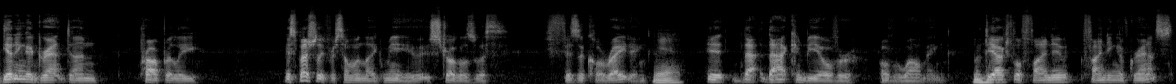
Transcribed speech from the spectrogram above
getting a grant done properly, especially for someone like me who struggles with physical writing, Yeah. it that that can be over overwhelming. But the actual finding finding of grants,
